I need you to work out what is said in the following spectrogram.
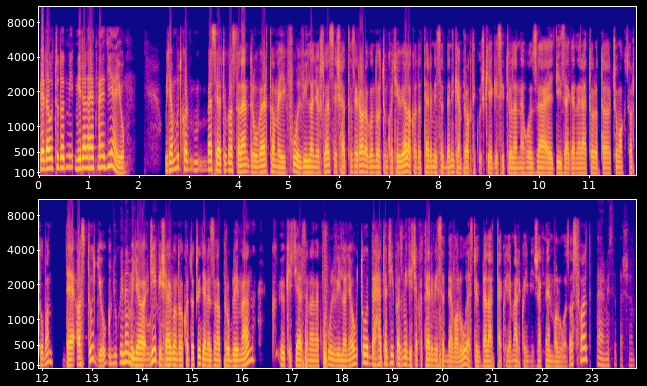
Például tudod, mi, mire lehetne egy ilyen jó? Ugye múltkor beszéltük azt a Land Rover-t, amelyik full villanyos lesz, és hát azért arra gondoltunk, hogy ha ő elakad a természetben, igen praktikus kiegészítő lenne hozzá egy dízelgenerátorot a csomagtartóban. De azt tudjuk, tudjuk, hogy nem hogy a Jeep is elgondolkodott ugyanezen a problémán, ők is gyártanának full villanyautót, de hát a Jeep az mégiscsak a természetbe való, ezt ők belátták, hogy a márka image nem való az aszfalt. Természetesen.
